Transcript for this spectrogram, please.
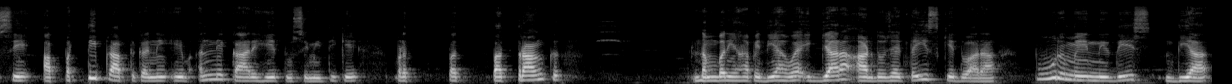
से आपत्ति प्राप्त करने एवं अन्य कार्य हेतु समिति के पत्रांक नंबर यहाँ पे दिया हुआ है। ग्यारह आठ दो हज़ार तेईस के द्वारा पूर्व में निर्देश दिया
